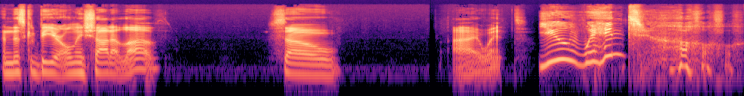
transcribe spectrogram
And this could be your only shot at love. So I went. You went? Oh.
